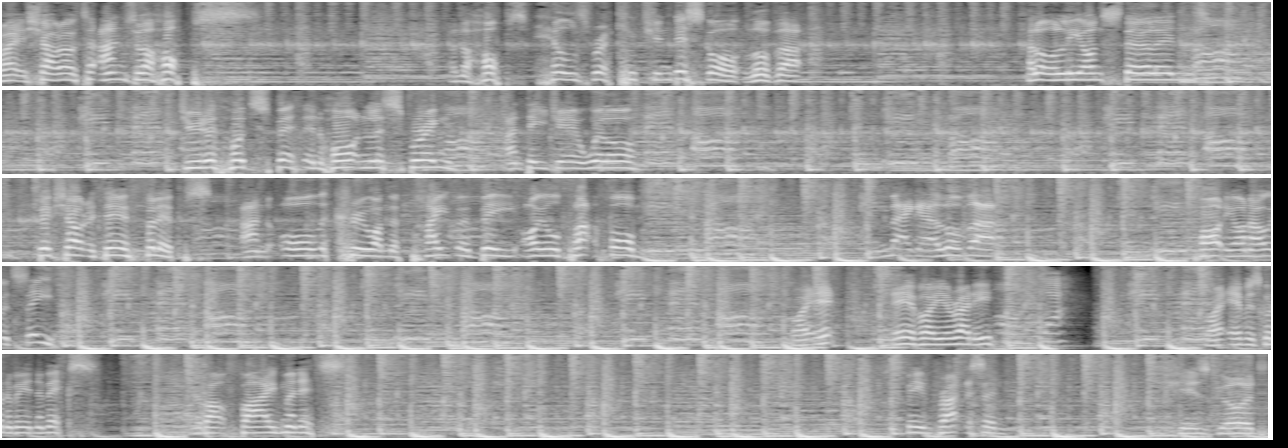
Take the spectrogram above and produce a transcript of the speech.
Right, shout out to Angela Hops and the Hops Hillsborough Kitchen Disco. Love that. Hello, Leon Sterling, Judith Hudspeth in Horton Spring, and DJ Willow. Big shout to Dave Phillips and all the crew on the Piper B oil platform. Mega, love that. Party on out at sea. Right, Ava, you ready? Yeah. Right, Eva's going to be in the mix in about five minutes. She's been practicing. She's good.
